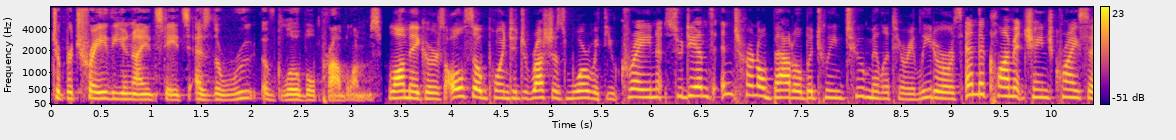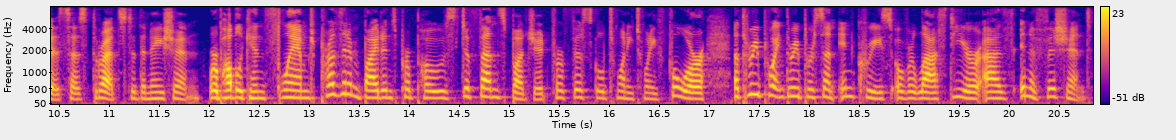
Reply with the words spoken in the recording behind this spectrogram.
to portray the United States as the root of global problems. Lawmakers also pointed to Russia's war with Ukraine, Sudan's internal battle between two military leaders, and the climate change crisis as threats to the nation. Republicans slammed President Biden's proposed defense budget for fiscal fiscal 2024, a 3.3% increase over last year, as inefficient.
